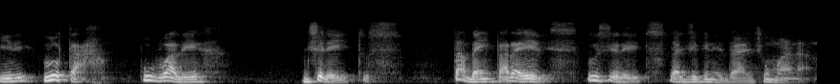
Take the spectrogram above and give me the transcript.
e lutar por valer direitos também para eles, os direitos da dignidade humana.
